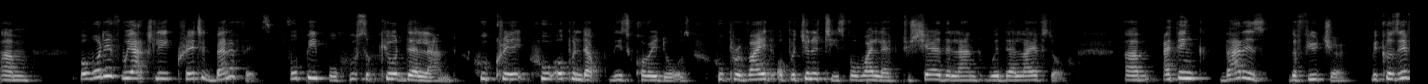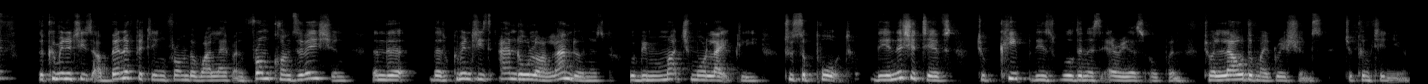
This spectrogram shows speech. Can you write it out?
Um, but what if we actually created benefits for people who secured their land, who create, who opened up these corridors, who provide opportunities for wildlife to share the land with their livestock? Um, I think that is the future, because if the communities are benefiting from the wildlife and from conservation, then the, the communities and all our landowners would be much more likely to support the initiatives to keep these wilderness areas open, to allow the migrations to continue.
